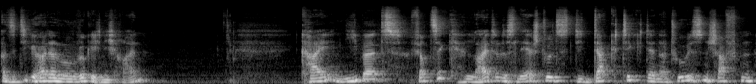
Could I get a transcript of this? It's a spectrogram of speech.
Also die gehört da nun wirklich nicht rein. Kai Niebert, 40, Leiter des Lehrstuhls Didaktik der Naturwissenschaften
